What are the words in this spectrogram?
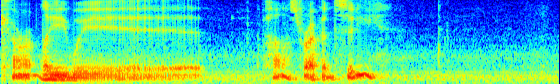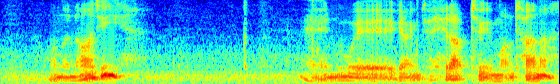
Currently, we're past Rapid City on the 90, and we're going to head up to Montana,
